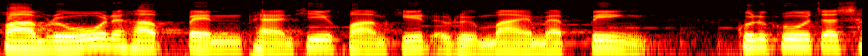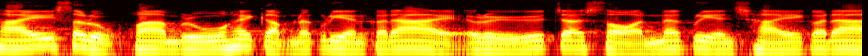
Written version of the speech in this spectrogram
ความรู้นะครับ เป็นแผนที่ความคิดหรือ mind mapping คุณครูจะใช้สรุปความรู้ให้กับนักเรียนก็ได้ หรือจะสอนนักเรียนใช้ก็ได้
